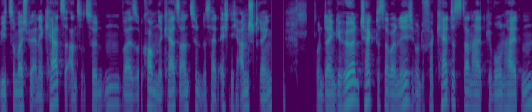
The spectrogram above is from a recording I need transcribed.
wie zum Beispiel eine Kerze anzuzünden, weil so, komm, eine Kerze anzünden ist halt echt nicht anstrengend. Und dein Gehirn checkt es aber nicht und du verkettest dann halt Gewohnheiten.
